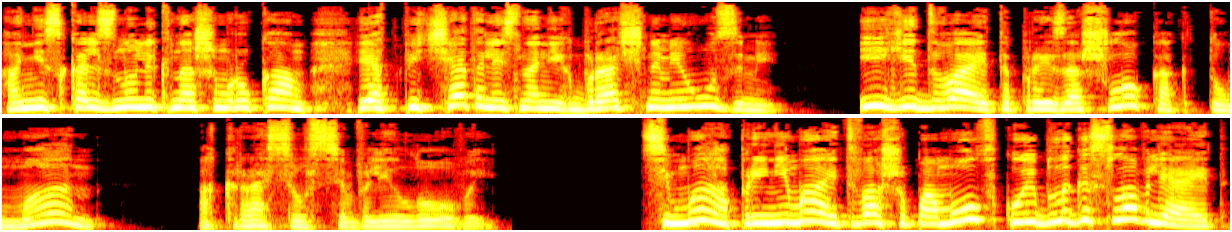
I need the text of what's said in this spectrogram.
Они скользнули к нашим рукам и отпечатались на них брачными узами. И едва это произошло, как туман окрасился в лиловый. «Тьма принимает вашу помолвку и благословляет»,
